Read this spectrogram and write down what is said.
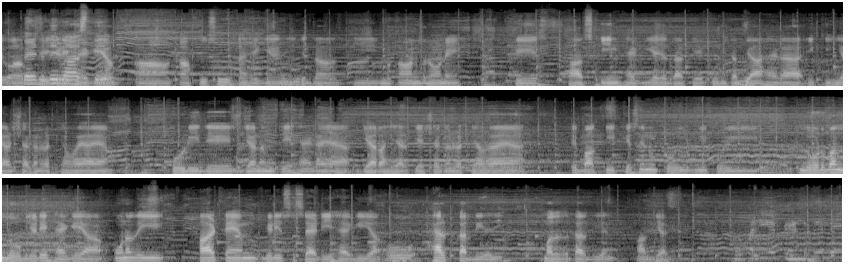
ਵਾਸਤੇ ਪਿੰਡ ਦੇ ਜਿਹੜੇ ਵਾਸਤੇ- ਹੈਗੇ ਆ ਕਾਫੀ ਸਹੂਲਤਾਂ ਹੈਗੀਆਂ ਜੀ ਜਿੱਦਾਂ ਕਿ ਮਕਾਨ ਬਣਾਉਣੇ ਤੇ ਖਾਸ ਸਕੀਮ ਹੈਗੀ ਆ ਜਿੱਦਾਂ ਕਿ ਕੁੜੀ ਦਾ ਵਿਆਹ ਹੈਗਾ 21000 ਸ਼ਗਨ ਰੱਖਿਆ ਹੋਇਆ ਆ। ਕੁੜੀ ਦੇ ਜਨਮ ਤੇ ਹੈਗਾ ਆ 11000 ਰੁਪਏ ਸ਼ਗਨ ਰੱਖਿਆ ਹੋਇਆ ਆ। ਤੇ ਬਾਕੀ ਕਿਸੇ ਨੂੰ ਕੋਈ ਵੀ ਕੋਈ ਲੋੜਵੰਦ ਲੋਕ ਜਿਹੜੇ ਹੈਗੇ ਆ ਉਹਨਾਂ ਦੀ ਹਰ ਟਾਈਮ ਜਿਹੜੀ ਸੁਸਾਇਟੀ ਹੈਗੀ ਆ ਉਹ ਹੈਲਪ ਕਰਦੀ ਹੈ ਜੀ ਮਦਦ ਕਰਦੀ ਹੈ ਅੱਗੇ ਅੱਗੇ ਭਾਜੀ ਇਹ ਪਿੰਡ ਦੇ ਲਈ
